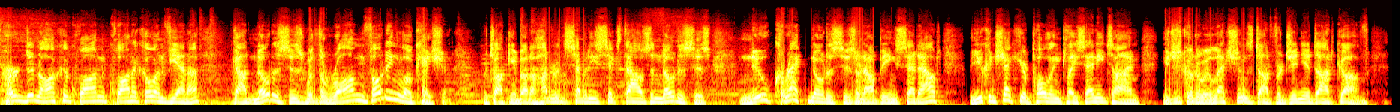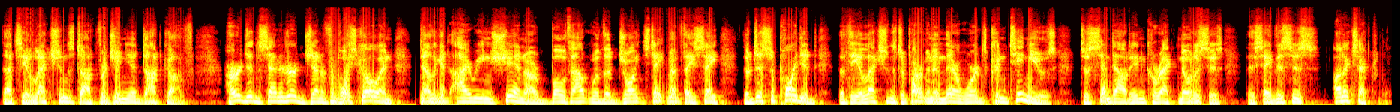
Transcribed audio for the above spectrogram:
Herndon, Occoquan, Quantico, and Vienna got notices with the wrong voting location. We're talking about 176,000 notices. New correct notices are now being sent out. You can check your polling place anytime. You just go to elections.virginia.gov. That's elections.virginia.gov. Herndon Senator Jennifer Boysko and Delegate Irene Shin are both out with a joint statement. They say they're disappointed that the Elections Department, in their words, continues to send out incorrect notices. They say this is unacceptable.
